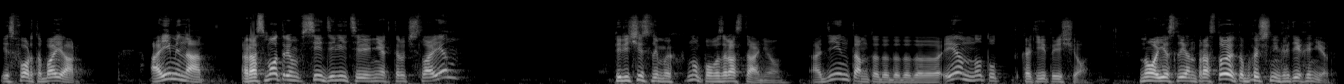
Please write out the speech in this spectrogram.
из форта Бояр, а именно рассмотрим все делители некоторого числа n, перечислим их ну, по возрастанию. 1, там, т -д -д -д -д, n, ну тут какие-то еще. Но если n простое, то больше никаких и нет.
